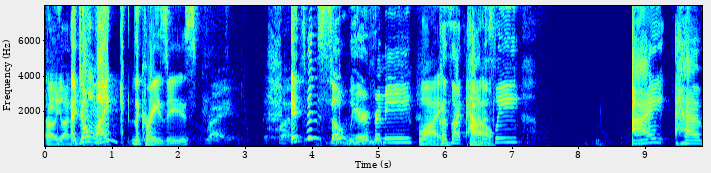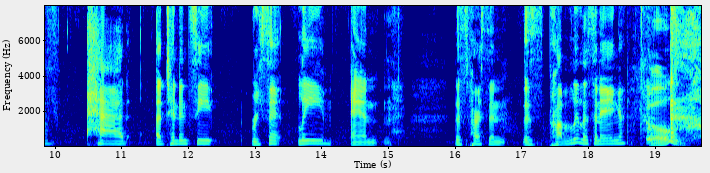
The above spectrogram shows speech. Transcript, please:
Oh, you like? I don't like the crazies. Right. But It's been so weird for me. Why? Because, like, How? honestly, I have had a tendency recently, and this person is probably listening. Oh,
